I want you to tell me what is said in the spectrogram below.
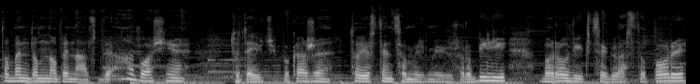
To będą nowe nazwy, a właśnie tutaj Ci pokażę, to jest ten, co myśmy już robili, borowik ceglastopory,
